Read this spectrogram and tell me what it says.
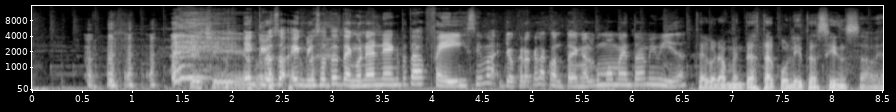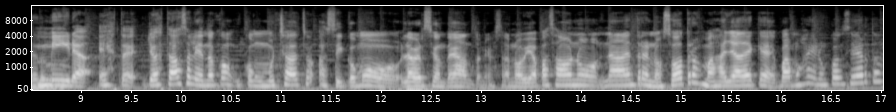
Qué chido. Incluso, incluso te tengo una anécdota feísima. Yo creo que la conté en algún momento de mi vida. seguramente hasta culito sin saber. Mira, este, yo estaba saliendo con, con un muchacho así como la versión de Anthony. O sea, no había pasado no- nada entre nosotros, más allá de que vamos a ir a un concierto.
